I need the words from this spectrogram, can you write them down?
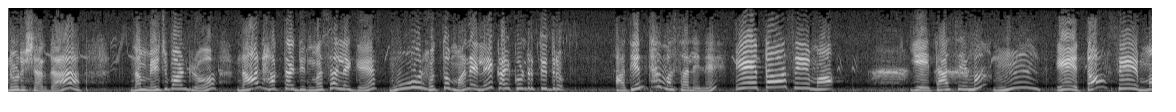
ನೋಡು ಶಾರದಾ ನಮ್ಮ ಯಜಮಾನ್ರು ನಾನ್ ಹಾಕ್ತಾ ಇದ್ದಿದ್ ಮಸಾಲೆಗೆ ಮೂರ್ ಹೊತ್ತು ಮನೇಲೆ ಕಾಯ್ಕೊಂಡಿರ್ತಿದ್ರು. ಅದೆಂಥ ಮಸಾಲೆನೆ? ಏತಾ ಸೇಮ. ಏತಾ ಸೇಮ? ಹ್ಮ್ ಏತಾ ಸೇಮ.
